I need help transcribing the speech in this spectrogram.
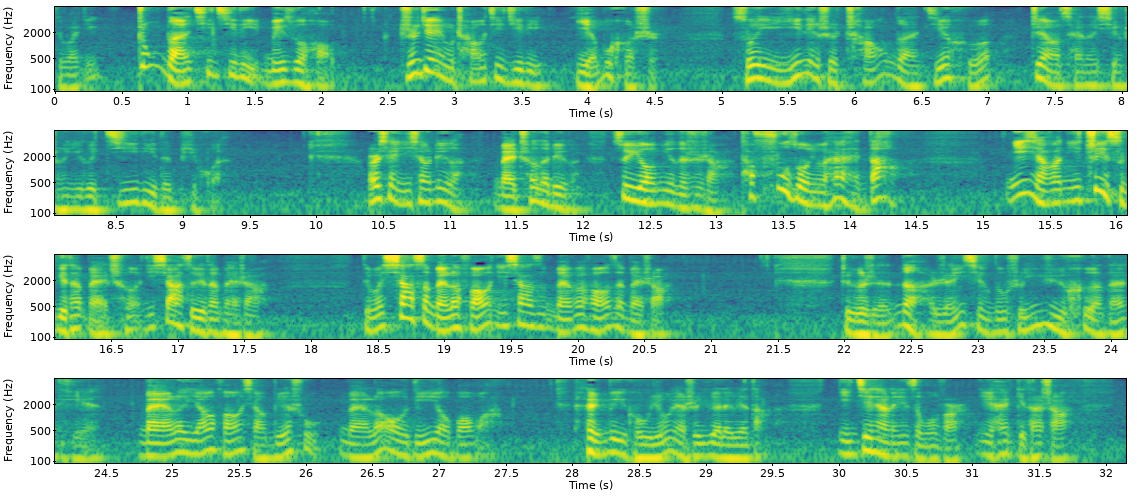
对吧？你中短期激励没做好，直接用长期激励也不合适，所以一定是长短结合。这样才能形成一个激励的闭环，而且你像这个买车的这个最要命的是啥？它副作用还很大。你想啊，你这次给他买车，你下次给他买啥？对吧？下次买了房，你下次买完房再买啥？这个人呢，人性都是欲壑难填。买了洋房想别墅，买了奥迪要宝马，胃口永远是越来越大。你接下来你怎么玩？你还给他啥？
